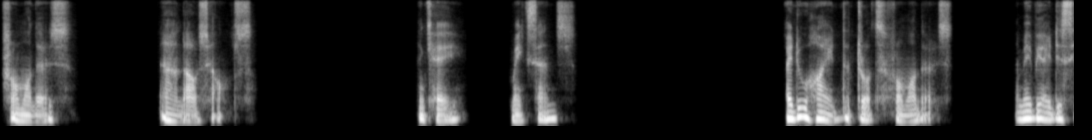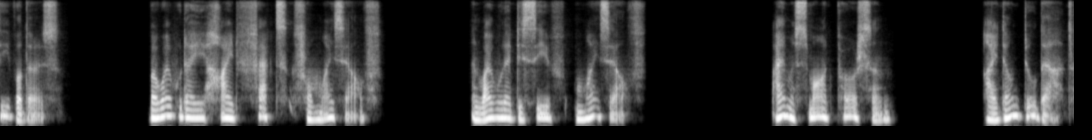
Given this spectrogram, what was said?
from others and ourselves. Okay, makes sense. I do hide the truth from others, and maybe I deceive others. But why would I hide facts from myself? And why would I deceive myself? I am a smart person. I don't do that.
